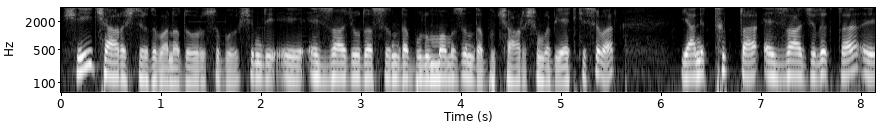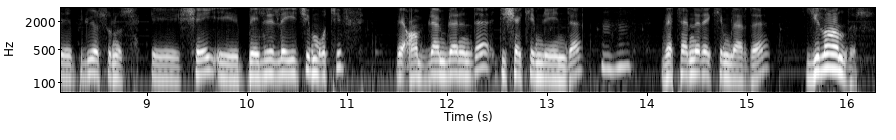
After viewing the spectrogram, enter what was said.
Şeyi çağrıştırdı bana doğrusu bu. Şimdi e, eczacı odasında bulunmamızın da bu çağrışımla bir etkisi var. Yani tıpta, eczacılıkta e, biliyorsunuz e, şey e, belirleyici motif ve amblemlerinde diş hekimliğinde, veteriner hekimlerde yılandır.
